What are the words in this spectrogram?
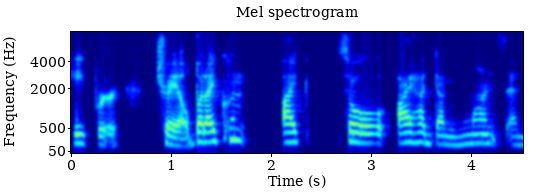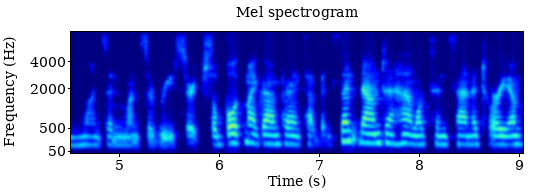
paper trail but i couldn't i so i had done months and months and months of research. So both my grandparents have been sent down to hamilton sanatorium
